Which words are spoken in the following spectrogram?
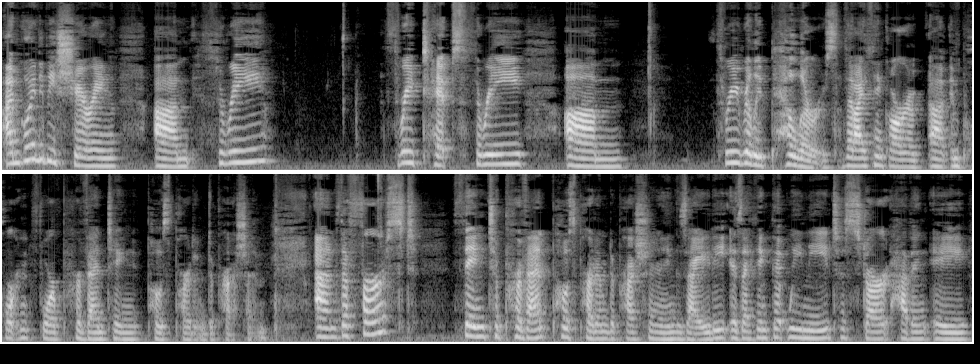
I'm going to be sharing um, three, three tips, three, um, three really pillars that I think are uh, important for preventing postpartum depression. And the first thing to prevent postpartum depression and anxiety is I think that we need to start having a,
